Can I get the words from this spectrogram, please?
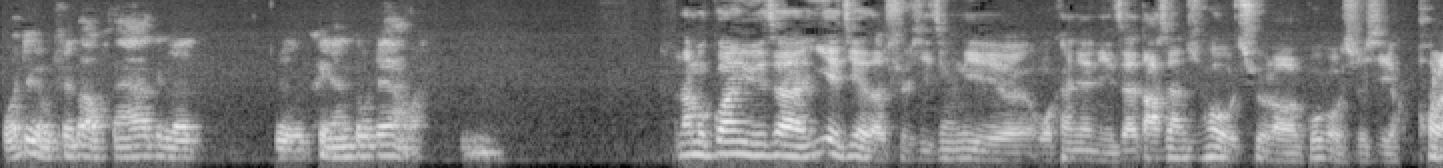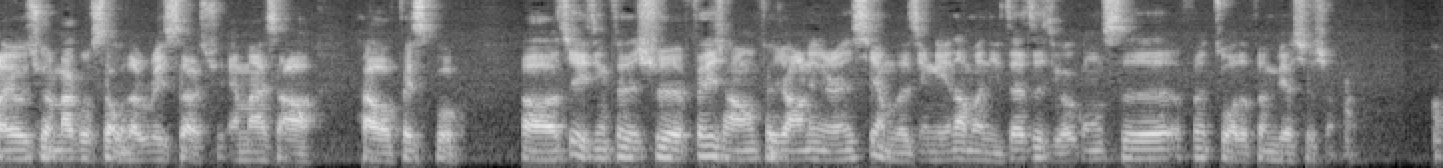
不过这种隧道，大家这个这个科研都这样吧。嗯。那么关于在业界的实习经历，我看见你在大三之后去了 Google 实习，后来又去了 Microsoft 的 Research、MSR，还有 Facebook。呃，这已经非是非常非常令人羡慕的经历。那么你在这几个公司分做的分别是什么？啊，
